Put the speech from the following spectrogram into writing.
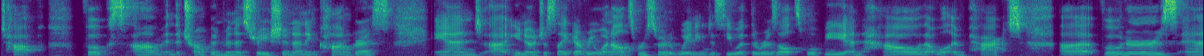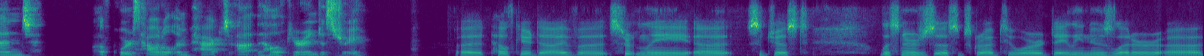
top folks um, in the Trump administration and in Congress. And, uh, you know, just like everyone else, we're sort of waiting to see what the results will be and how that will impact uh, voters and, of course, how it'll impact uh, the healthcare industry. Healthcare Dive uh, certainly uh, suggest listeners uh, subscribe to our daily newsletter. Uh,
